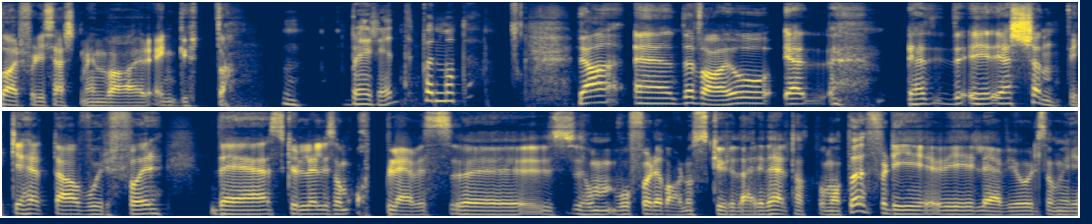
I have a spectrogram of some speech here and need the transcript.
Bare fordi kjæresten min var en gutt, da. Mm. Ble redd, på en måte? Ja, uh, det var jo jeg, jeg, jeg, skjønte ikke helt da hvorfor det skulle liksom oppleves uh, som hvorfor det var noe skurr der i det hele tatt. på en måte, Fordi vi lever jo liksom i,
